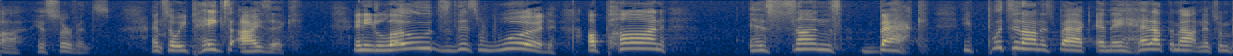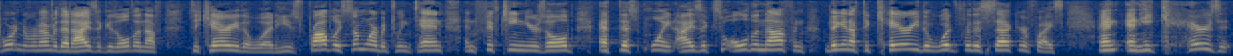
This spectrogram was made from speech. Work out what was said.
uh, his servants. And so he takes Isaac and he loads this wood upon his son's back. He puts it on his back and they head up the mountain. It's important to remember that Isaac is old enough to carry the wood. He's probably somewhere between 10 and 15 years old at this point. Isaac's old enough and big enough to carry the wood for the sacrifice. And, and he carries it,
